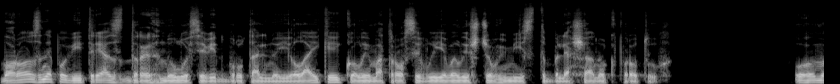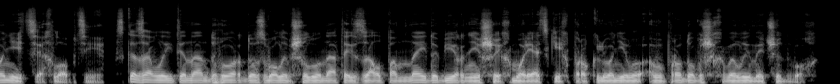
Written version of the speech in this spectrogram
Морозне повітря здригнулося від брутальної лайки, коли матроси виявили, що вміст бляшанок протух. Угомоніться, хлопці, сказав лейтенант Гор, дозволивши лунати залпам найдобірніших моряцьких прокльонів впродовж хвилини чи двох.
